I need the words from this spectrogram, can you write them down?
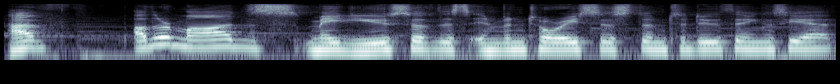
Have other mods made use of this inventory system to do things yet?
